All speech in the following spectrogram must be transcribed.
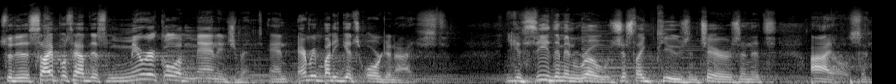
So the disciples have this miracle of management, and everybody gets organized. You can see them in rows, just like pews and chairs and its aisles. And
